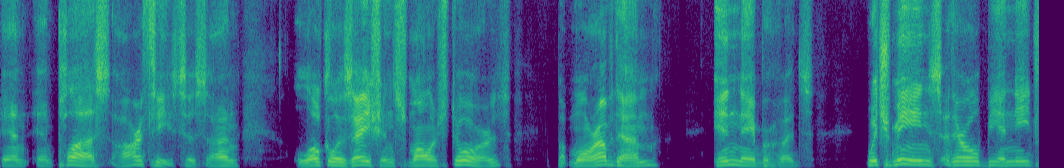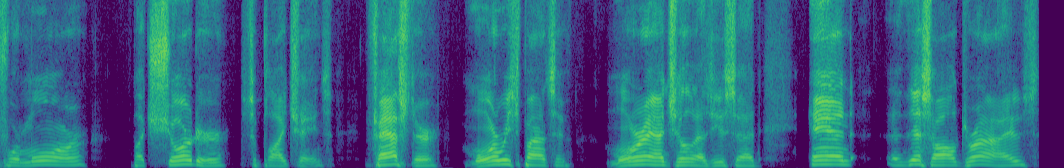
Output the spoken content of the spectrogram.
And, and plus, our thesis on localization, smaller stores, but more of them in neighborhoods, which means there will be a need for more but shorter supply chains, faster, more responsive, more agile, as you said. And this all drives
